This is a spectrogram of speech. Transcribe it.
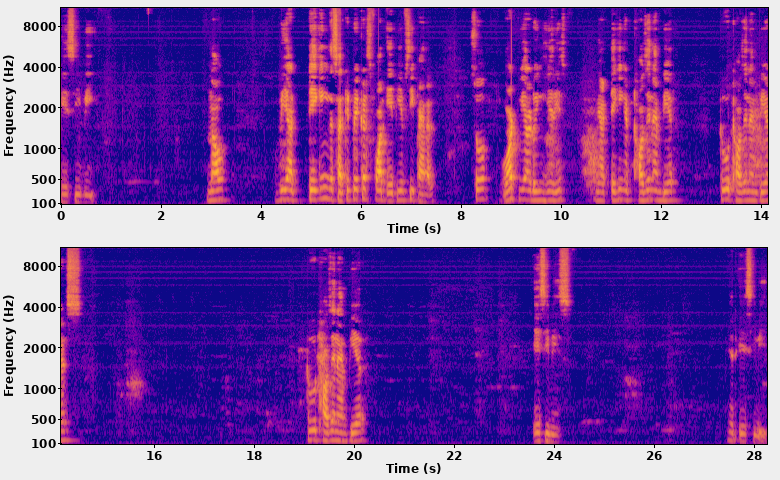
ACB now we are taking the circuit breakers for APFC panel. So what we are doing here is we are taking a 1000 ampere 2000 amperes 2000 ampere ACBs here ACB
